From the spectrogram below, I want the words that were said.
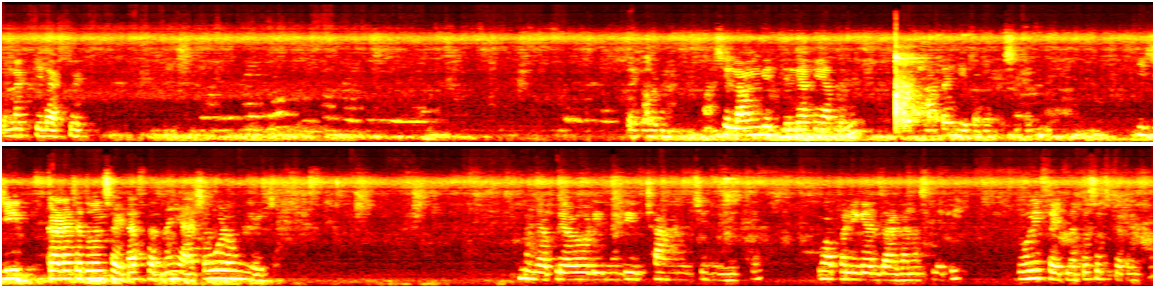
तर नक्की दाखवेल आहे बघा. असे लावून घेतलेले आहे आता मी. आता हे बघा कशी ही जी गाड्याच्या दोन साईड असतात ना या अशा वळवून घ्यायच्या. म्हणजे आपल्या आवडीमध्ये छान शिजून येते वापा निघायला जागा नसल्या की. दोन्ही साईडला तसंच करायचं.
